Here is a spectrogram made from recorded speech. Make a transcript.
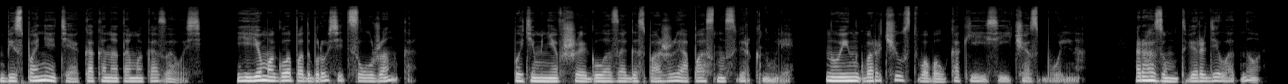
Без понятия, как она там оказалась. Ее могла подбросить служанка. Потемневшие глаза госпожи опасно сверкнули, но Ингвар чувствовал, как ей сейчас больно. Разум твердил одно —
